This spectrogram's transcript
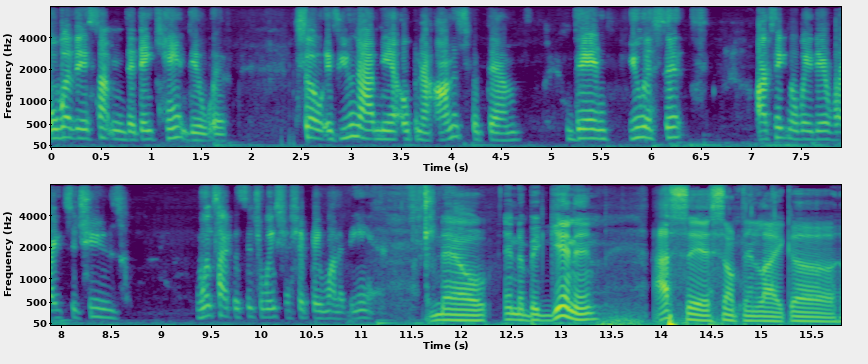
or whether it's something that they can't deal with. So if you're not being open and honest with them, then you, sense, are taking away their right to choose what type of situationship they want to be in. Now, in the beginning, I said something like, uh,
